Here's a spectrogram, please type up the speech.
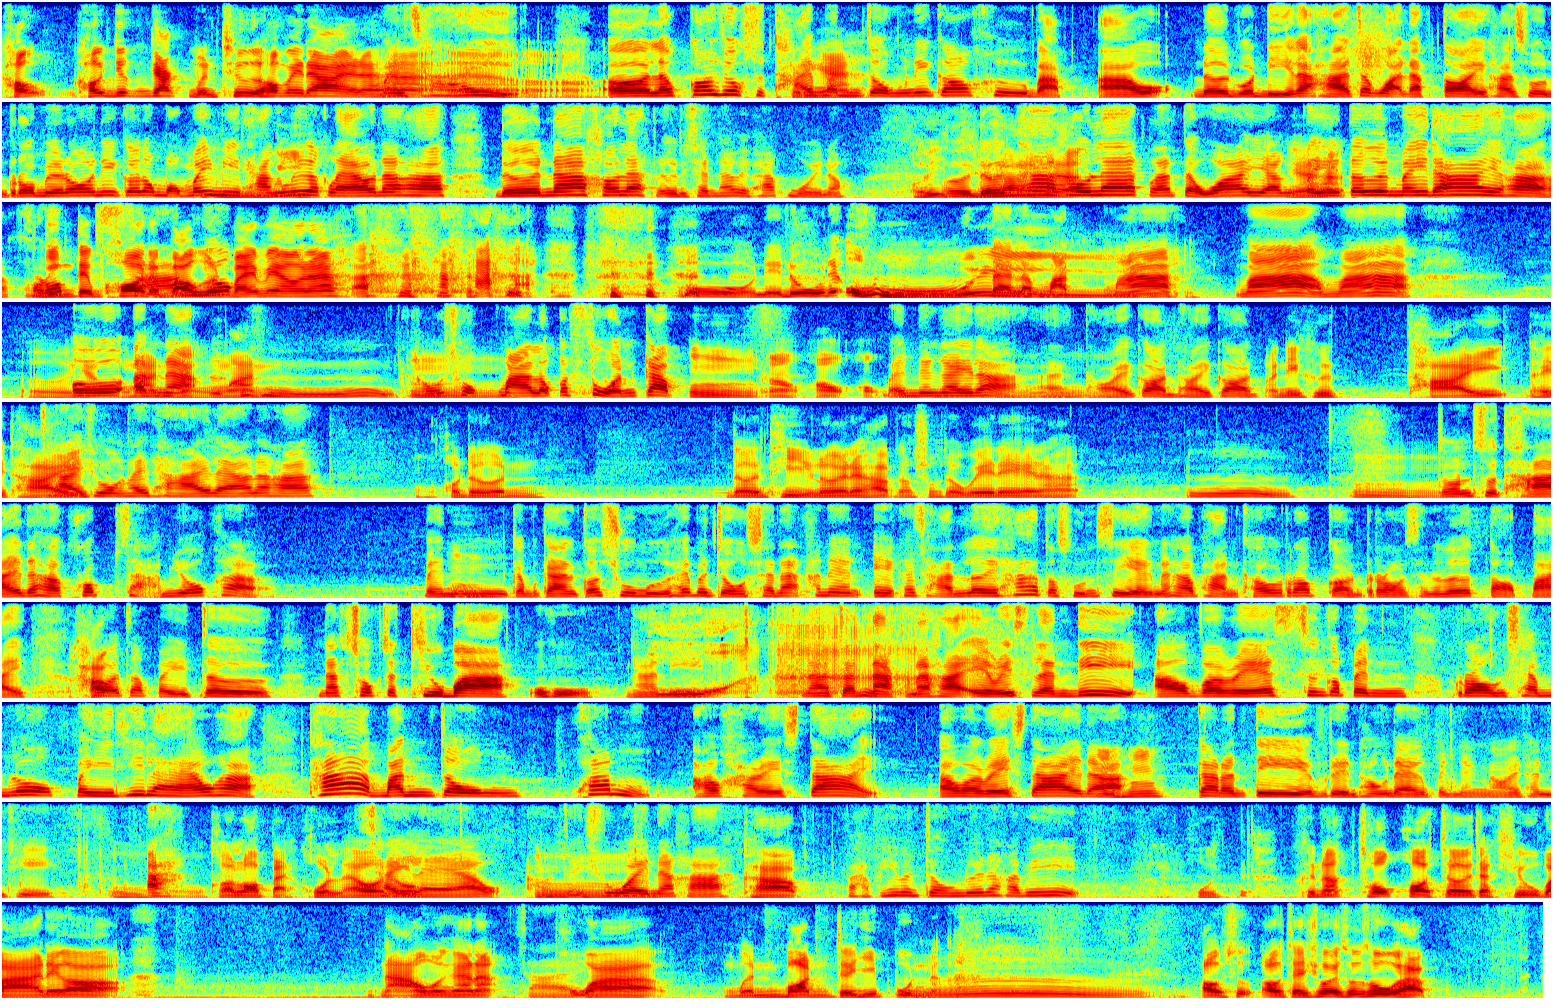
เขาเขายึกยักเหมือนชื่อเขาไม่ได้นะฮะไม่ใช่ เออ เออแล้วก็ยกสุดท้ายเป็นไงบรรจงนี่ก็คือแบบเอาเดินวนหนีแหละคะจังหวะดักต่อยค่ะ ส่วนโรเมโรนี่ก็ต้องบอกไม่มีทางเลือกแล้วนะคะ เดินหน้าเข้าแรกเออดิฉันน่าไปภาคมวยเนาะเฮ้ยเออเดินหน้าใช่เข้าแรกนะแต่ว่ายังเนี่ยตีฮะตื้นไม่ได้ค่ะครยิบงเต็มข้อแต่เบาเกินไปสมย ไม่เอานะ โอ้เนี่ยดูดิโอ้โหโอ้โห แต่ละหมัดมา มา มาเออเออย่างออัมันนอน่ะย่างมันอื้อหือเขาอืมชกมาแล้วก็สวนกลับอืมเอาเอาเอาเป็นยังไงล่ะอะ ถอยก่อนถอยก่อน อันนี้คือท้ายท้ายท้ายใช่ช่วงท้ายๆแล้วนะคะเขาเดิน เดินถี่เลยนะครับนักชกจากเวเนนะฮะอืมอืมจนสุดท้ายนะคะ ครบ3ยกค่ะ เป็นอืมกรรมการก็ชูมือให้บรรจงชนะคะแนนเอกฉันท์เลย 5 ต่อ 0 เสียงนะคะ ผ่านเข้ารอบก่อนรองชนะเลิศต่อไปครับก็จะไปเจอนักชกจากคิวบา โอ้โห งานนี้น่าจะหนักนะคะ เอริสแลนดี้ อัลวาเรส ซึ่งก็เป็นรองแชมป์โลกปีที่แล้วค่ะ ถ้าบรรจงคว่ำอัลคาเรสได้อัลวาเรสได้นะอือฮึการันตีเหรียญทองแดงเป็นอย่างน้อยทันทีอืมอะก็รอบแปดคนแล้วอะใช่เนาะแล้วเอาใจอืมช่วยนะคะครับฝากพี่บรรจงด้วยนะคะพี่โอ้ยคือนักชกพอเจอจากคิวบาได้ก็ หนาวเหมือนกันอะ ใช่ เพราะว่าเหมือนบอลเจอญี่ปุ่นอะอืมเอาสู้เอาใจช่วยสู้ๆครับ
